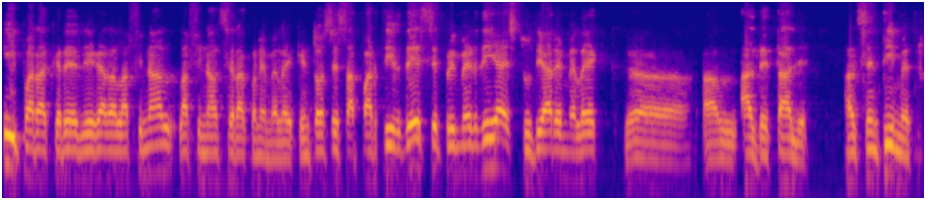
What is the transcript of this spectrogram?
y para querer llegar a la final, la final será con Emelec. Entonces, a partir de ese primer día, estudiar Emelec uh, al, al, detalle, al centímetro.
